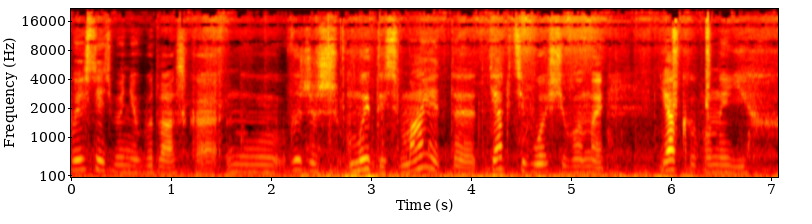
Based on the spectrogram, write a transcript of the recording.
поясніть мені, будь ласка, ну ви ж митись маєте, як ці воші вони, як вони їх.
